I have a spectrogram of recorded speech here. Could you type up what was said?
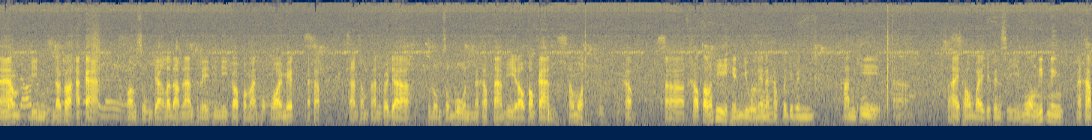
น้ำดินแล้วก็อากาศความสูงจากระดับน้ำทะเลที่นี่ก็ประมาณ 600 เมตรนะครับสารสำคัญก็จะอุดมสมบูรณ์นะครับ ตามที่เราต้องการทั้งหมดนะครับข้าวตองที่เห็นอยู่เนี่ยนะครับก็จะเป็นพันธุ์ที่ใต้ท้องใบจะเป็นสีม่วงนิดนึงนะครับ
